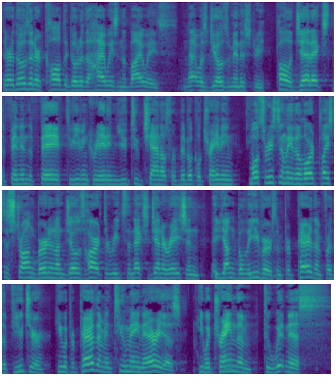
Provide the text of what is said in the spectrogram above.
there are those that are called to go to the highways and the byways, and that was Joe's ministry. Apologetics, defending the faith, to even creating YouTube channels for biblical training. Most recently, the Lord placed a strong burden on Joe's heart to reach the next generation of young believers and prepare them for the future. He would prepare them in two main areas. He would train them to witness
